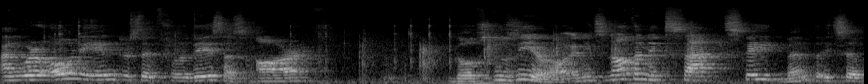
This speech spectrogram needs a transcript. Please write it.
And we're only interested for this as R goes to 0. And it's not an exact statement, it's a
